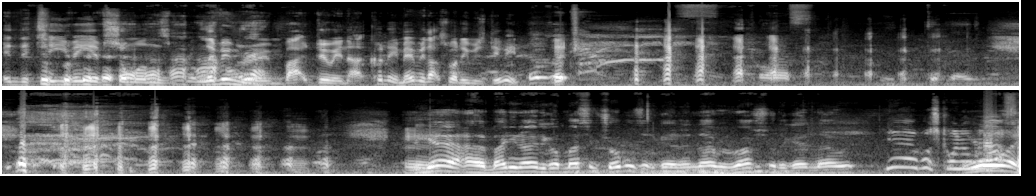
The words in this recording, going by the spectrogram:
in the TV of someone's living room back doing that, couldn't he? Maybe that's what he was doing. But, off. you dickhead. But yeah, uh, Man United got massive troubles again, and now with Rashford again. Now, yeah, what's going on with that what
